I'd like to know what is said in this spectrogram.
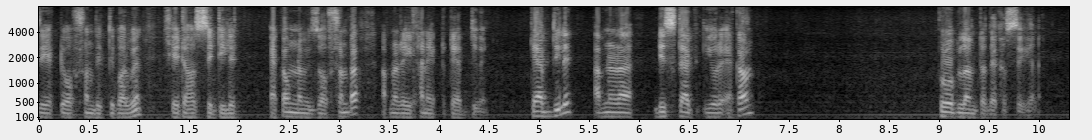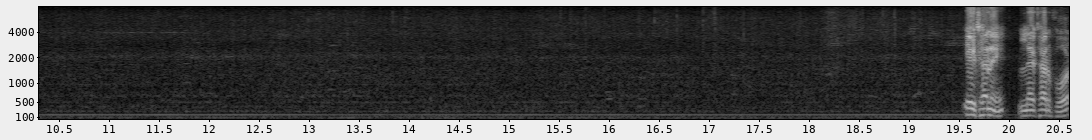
যে একটা অপশন দেখতে পারবেন, সেটা হচ্ছে ডিলিট অ্যাকাউন্ট নামে যে অপশনটা আপনারা এখানে একটা ট্যাপ দিবেন। ট্যাপ দিলে আপনারা ডিসক্রাইব ইউর অ্যাকাউন্ট প্রবলেমটা দেখাচ্ছে এখানে। এখানে লেখার পর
